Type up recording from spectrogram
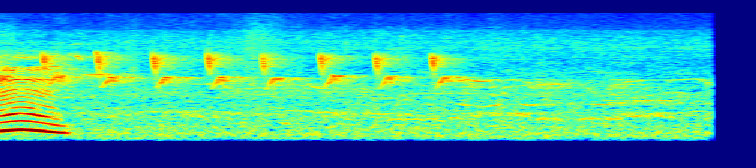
Hmm.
